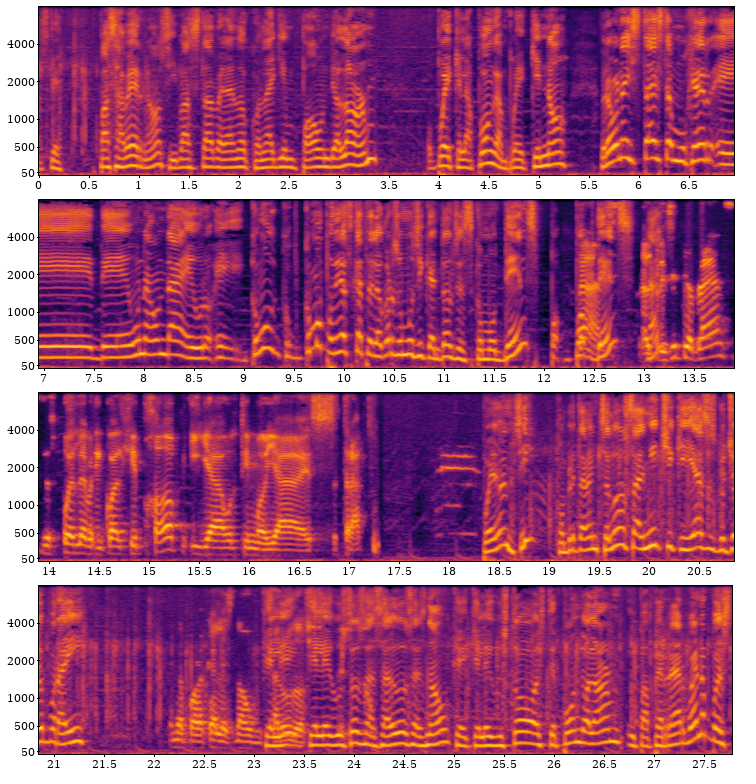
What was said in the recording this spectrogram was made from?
es que vas a ver, ¿no? Si vas a estar bailando con alguien Pound the Alarm, o puede que la pongan, puede que no. Pero bueno, ahí está esta mujer eh, de una onda euro. eh, ¿cómo, ¿Cómo podrías catalogar su música entonces? ¿Como dance? ¿Pop, dance? Al ¿Dance? principio dance, después le brincó al hip hop y ya último ya es trap. Pues bueno, sí, completamente. Saludos al Michi que ya se escuchó por ahí. Bueno, por acá el Snow. Que le, Saludos. que le gustó, saludos a Snow, que, que le gustó este Pondo Alarm y pa' perrear. Bueno, pues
